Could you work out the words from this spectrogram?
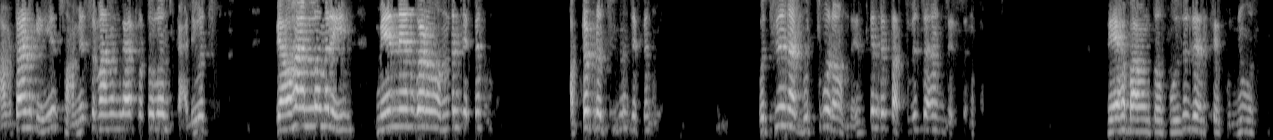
అవటానికి స్వామి శివానంద్ గారి ఫోటోలోంచి ఖాళీ వచ్చి. వ్యవహారంలో మరి మేము నేను కూడా ఉందని చెప్పాను. అప్పుడప్పుడు వచ్చిందని చెప్పాను. వచ్చింది నాకు గుర్తు కూడా ఉంది. ఎందుకంటే తత్వ చేశాను. దేహభావంతో పూజ చేస్తే పుణ్యం వస్తుంది.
